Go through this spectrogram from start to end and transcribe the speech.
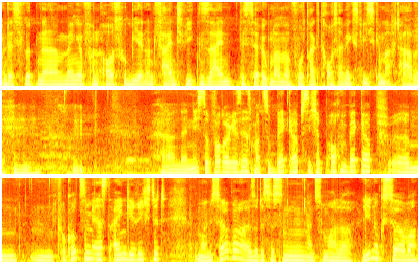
und es wird eine Menge von Ausprobieren und Feintweaken sein, bis da irgendwann mal ein Vortrag draus erwächst, wie ich es gemacht habe. Ja, der nächste Vortrag ist erstmal zu Backups. Ich habe auch ein Backup ähm, vor kurzem erst eingerichtet auf meinem Server. Also das ist ein ganz normaler Linux-Server,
